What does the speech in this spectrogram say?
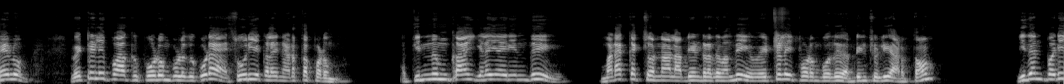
மேலும் வெற்றிலைப்பாக்கு போடும் பொழுது கூட சூரிய கலை நடத்தப்படும். தின்னும் காய் இலையறிந்து மடக்கச் சொன்னால் அப்படின்றது வந்து வெற்றிலை போடும்போது அப்படின்னு சொல்லி அர்த்தம். இதன்படி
